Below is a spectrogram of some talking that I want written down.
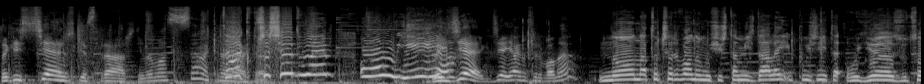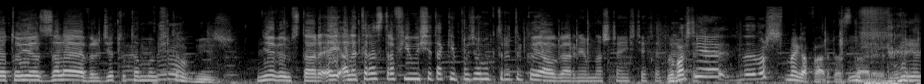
To jakieś ciężkie strasznie, no masakra Tak, przeszedłem! Oh No i yeah! gdzie? Gdzie? Jak na czerwone? No, na to czerwone musisz tam iść dalej i później te... O Jezu, co to jest za level? Gdzie tu tam mam Co się... Tam... robisz? Nie wiem, stary. Ej, ale teraz trafiły się takie poziomy, które tylko ja ogarniam, na szczęście. No właśnie, no masz mega farta, stary. U mnie,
